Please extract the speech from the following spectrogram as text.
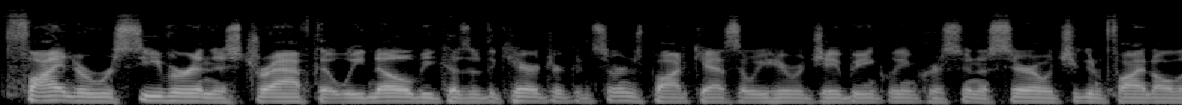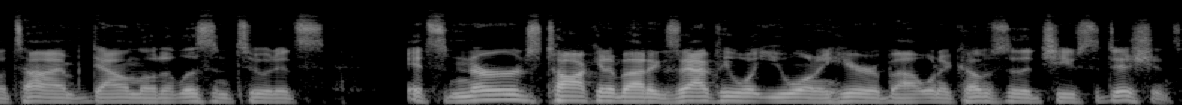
find a receiver in this draft that we know because of the Character Concerns podcast that we hear with Jay Binkley and Christina Sarah, which you can find all the time. Download it, listen to it. It's it's nerds talking about exactly what you want to hear about when it comes to the Chiefs additions.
